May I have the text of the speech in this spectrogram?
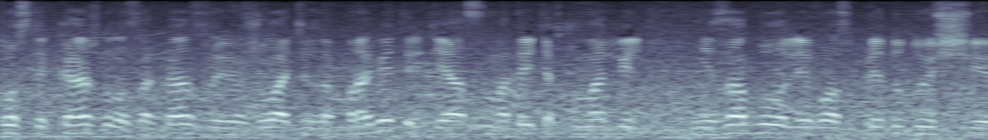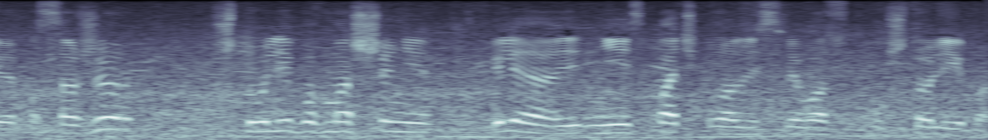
После каждого заказа ее желательно проветрить и осмотреть автомобиль. Не забыл ли вас предыдущий пассажир что-либо в машине или не испачкалось ли вас что-либо.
